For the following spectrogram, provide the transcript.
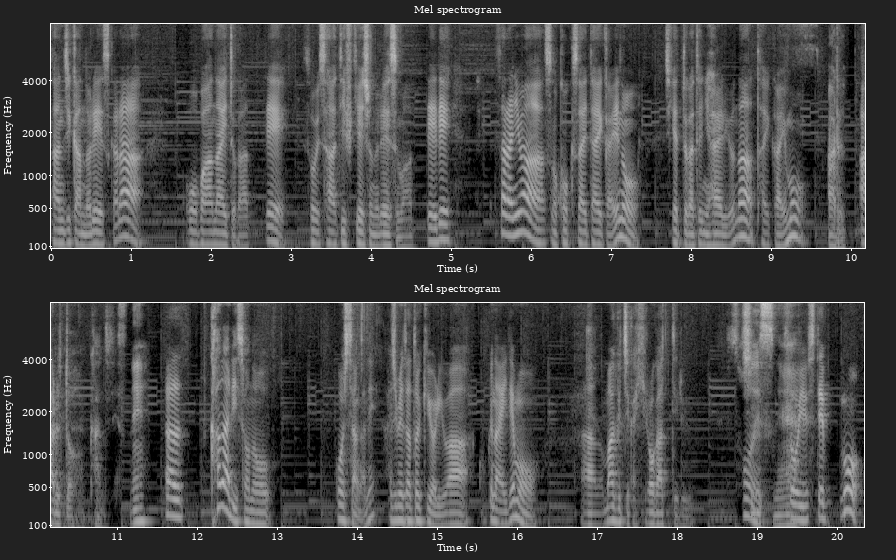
3時間のレースから overnight があってそういう certification のレースもあってでさらにはその国際大会へのチケットが手に入るような大会もある。あると。感じですね。だからかなりその講師さんがね始めた時よりは国内でもあの間口が広がってる。しそうですね。そういうステップも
